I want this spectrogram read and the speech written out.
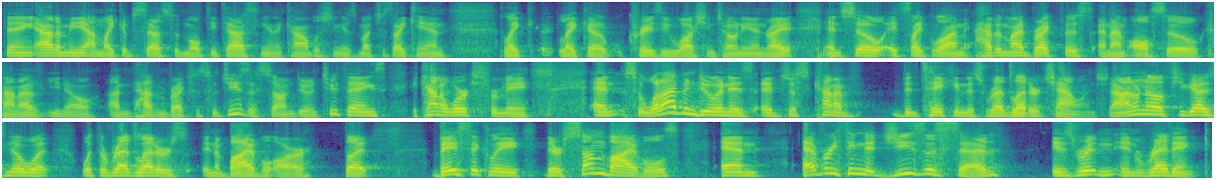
thing out of me. I'm like obsessed with multitasking and accomplishing as much as I can, like, like a crazy Washingtonian, right? And so it's like, well, I'm having my breakfast and I'm also kind of, you know, I'm having breakfast with Jesus. So I'm doing two things. It kind of works for me. And so what I've been doing is it just kind of been taking this red letter challenge. Now, I don't know if you guys know what, what the red letters in a Bible are, but basically, there's some Bibles and everything that Jesus said is written in red ink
